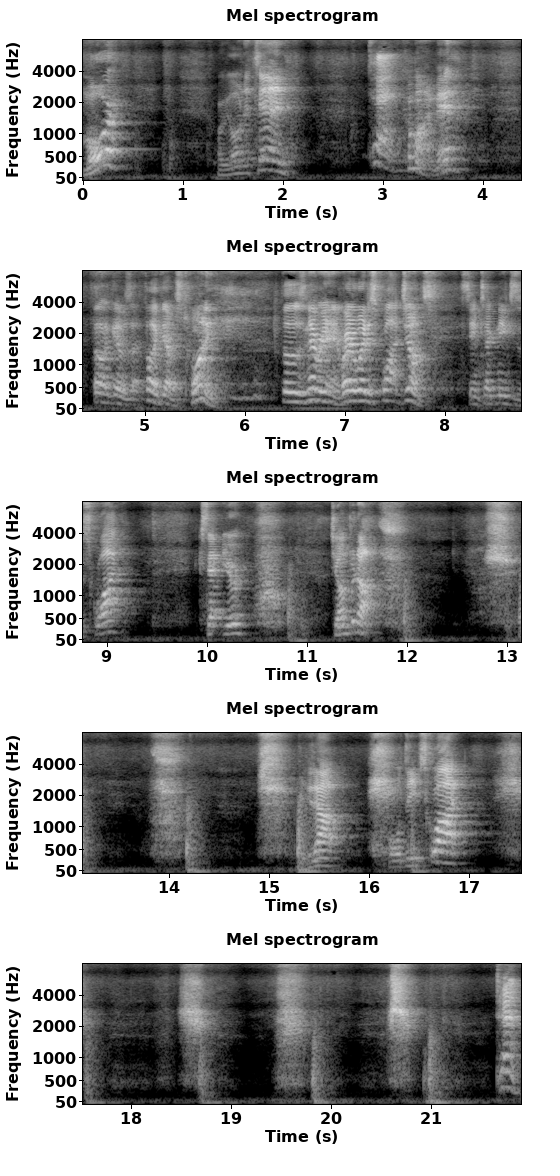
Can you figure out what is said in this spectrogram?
More? We're going to 10. 10. Come on, man. I felt like that was, I felt like that was 20. Those was never ending. Right away to squat jumps. Same technique as the squat, except you're jumping up. Breathe it out. Full deep squat. 10.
